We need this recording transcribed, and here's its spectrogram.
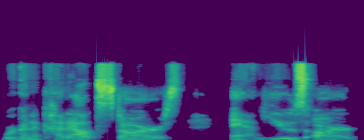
We're going to cut out stars and use our,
